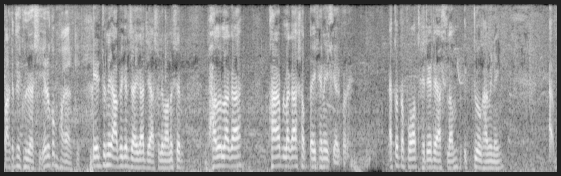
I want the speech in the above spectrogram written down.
পার্কে থেকে ঘুরে আসি এরকম হয় আর কি। এর জন্যই আবেগের জায়গা যে আসলে মানুষের ভালো লাগা খারাপ লাগা সবটা এখানেই শেয়ার করে। এতটা পথ হেঁটে হেঁটে আসলাম একটুও ঘামি নেই। এত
